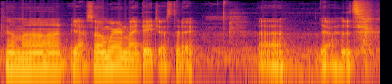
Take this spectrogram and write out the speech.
Come on. Yeah, so I'm wearing my Datejust today. Uh, yeah, it's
